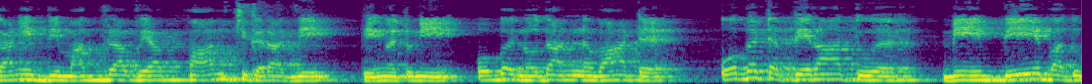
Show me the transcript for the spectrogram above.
ගනිද්දි මද්‍රව්‍යයක් පාවිච්චි කරද්දී පිංහතුනි ඔබ නොදන්නවාට ඔබට පෙරාතුව මේ බේබදු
